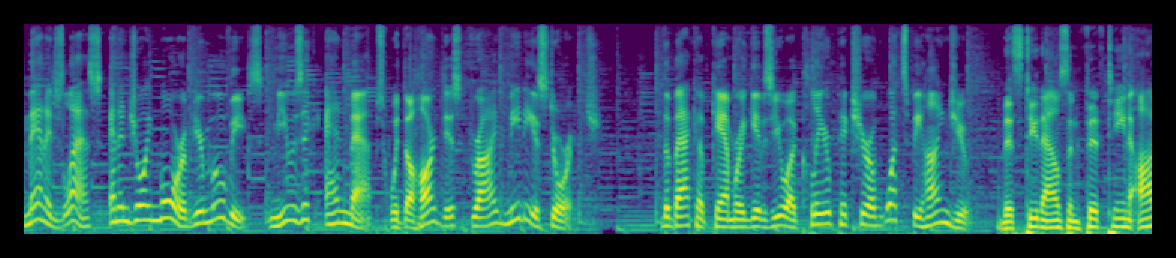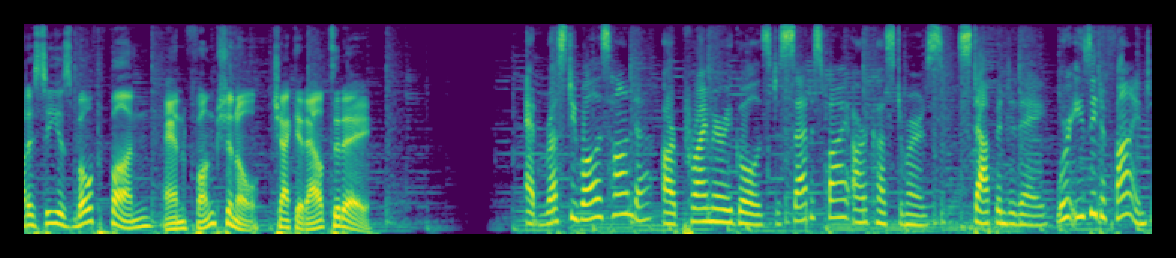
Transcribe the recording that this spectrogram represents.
Manage less and enjoy more of your movies, music, and maps with the hard disk drive media storage. The backup camera gives you a clear picture of what's behind you. This 2015 Odyssey is both fun and functional. Check it out today. At Rusty Wallis Honda, our primary goal is to satisfy our customers. Stop in today. We're easy to find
